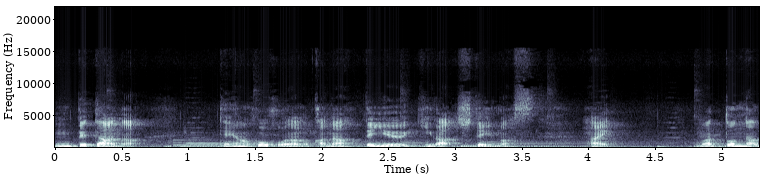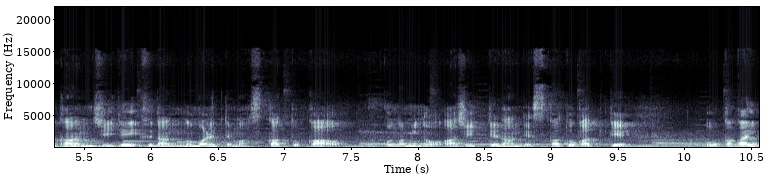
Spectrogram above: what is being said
うん、ベターな提案方法なのかなっていう気がしています。はい。まあ、どんな感じで普段飲まれてますか？とかお好みの味って何ですか？とかってお伺い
